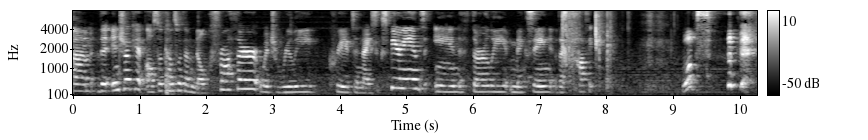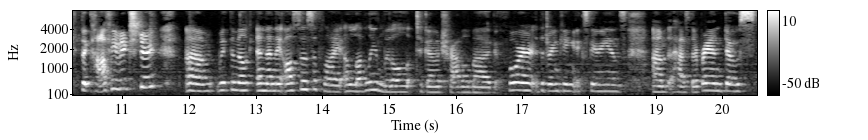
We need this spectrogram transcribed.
Um, the intro kit also comes with a milk frother, which really creates a nice experience in thoroughly mixing the coffee. Whoops. The coffee mixture um, with the milk. And then they also supply a lovely little to-go travel mug for the drinking experience um, that has their brand dose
